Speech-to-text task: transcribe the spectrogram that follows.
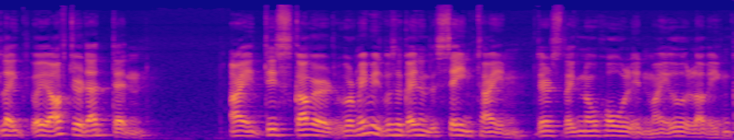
like after that, then I discovered, or maybe it was a kind of the same time. There's like no hole in my uh, loving.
